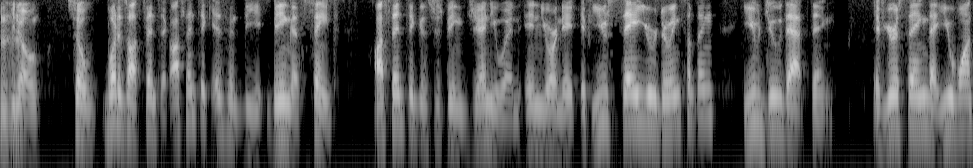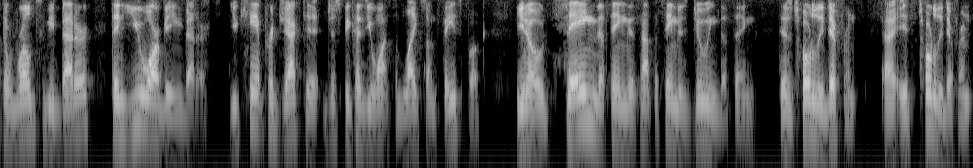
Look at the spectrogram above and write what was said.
Mm-hmm. You know, so what is authentic? Authentic isn't the being a saint. Authentic is just being genuine in your nature. If you say you're doing something, you do that thing. If you're saying that you want the world to be better, then you are being better. You can't project it just because you want some likes on Facebook. You know, saying the thing is not the same as doing the thing. There's totally different. Uh, it's totally different.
